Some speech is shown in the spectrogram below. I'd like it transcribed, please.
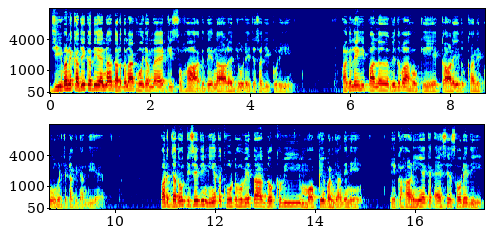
ਜੀਵਨ ਕਦੇ-ਕਦੇ ਇੰਨਾ ਦਰਦਨਾਕ ਹੋ ਜਾਂਦਾ ਹੈ ਕਿ ਸੁਹਾਗ ਦੇ ਨਾਲ ਜੋੜੇ 'ਚ ਸਜੀ ਕੁੜੀ ਅਗਲੇ ਹੀ ਪਲ ਵਿਧਵਾ ਹੋ ਕੇ ਕਾਲੇ ਦੁੱਖਾਂ ਦੇ ਘੂੰਗੜ 'ਚ ਢੱਕ ਜਾਂਦੀ ਹੈ। ਪਰ ਜਦੋਂ ਕਿਸੇ ਦੀ ਨੀਅਤ ਖੋਟ ਹੋਵੇ ਤਾਂ ਦੁੱਖ ਵੀ ਮੌਕੇ ਬਣ ਜਾਂਦੇ ਨੇ। ਇਹ ਕਹਾਣੀ ਹੈ ਇੱਕ ਐਸੇ ਸਹੁਰੇ ਦੀ,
